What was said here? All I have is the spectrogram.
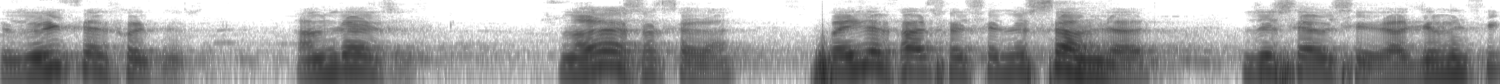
रोहितला फळ नव्हतं. आमदारच होतो मला स्वतःला पहिले पाच वर्ष नुसतं आमदार दुसऱ्या वर्षी राज्यमंत्री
